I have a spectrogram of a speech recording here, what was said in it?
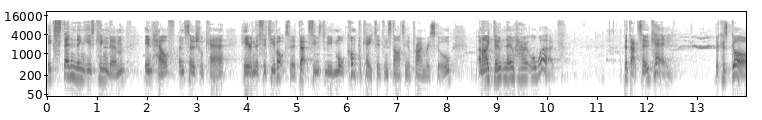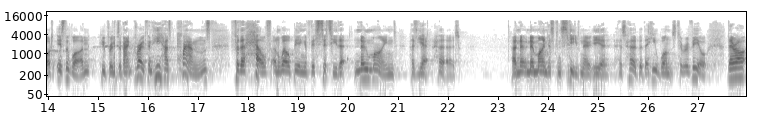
extending his kingdom in health and social care here in the city of Oxford. That seems to me more complicated than starting a primary school, and I don't know how it will work. But that's okay, because God is the one who brings about growth, and he has plans for the health and well being of this city that no mind has yet heard. Uh, no, no mind has conceived, no ear has heard, but that he wants to reveal. There are,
